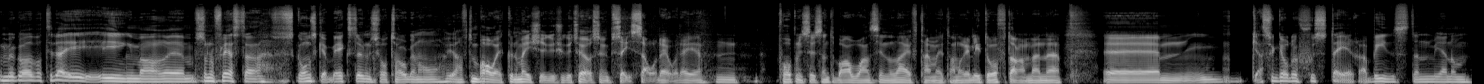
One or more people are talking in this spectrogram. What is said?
Om jag går över till dig Ingvar, eh, så de flesta skånska växtodlingsföretagen har ju haft en bra ekonomi 2022 som vi precis sa då. Det är mm, förhoppningsvis inte bara once in a lifetime utan det är lite oftare. Men eh, eh, alltså går det att justera vinsten genom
